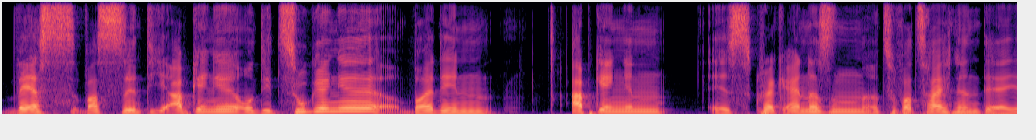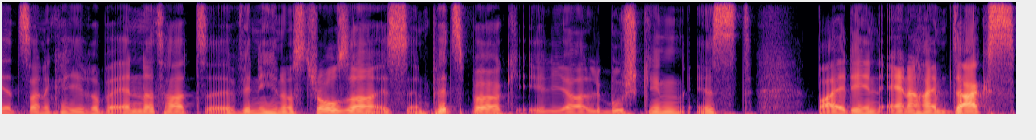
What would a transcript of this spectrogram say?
was sind die Abgänge und die Zugänge? Bei den Abgängen ist Craig Anderson zu verzeichnen, der jetzt seine Karriere beendet hat. Vinny Hinostroza ist in Pittsburgh. Ilya Lebushkin ist bei den Anaheim Ducks.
